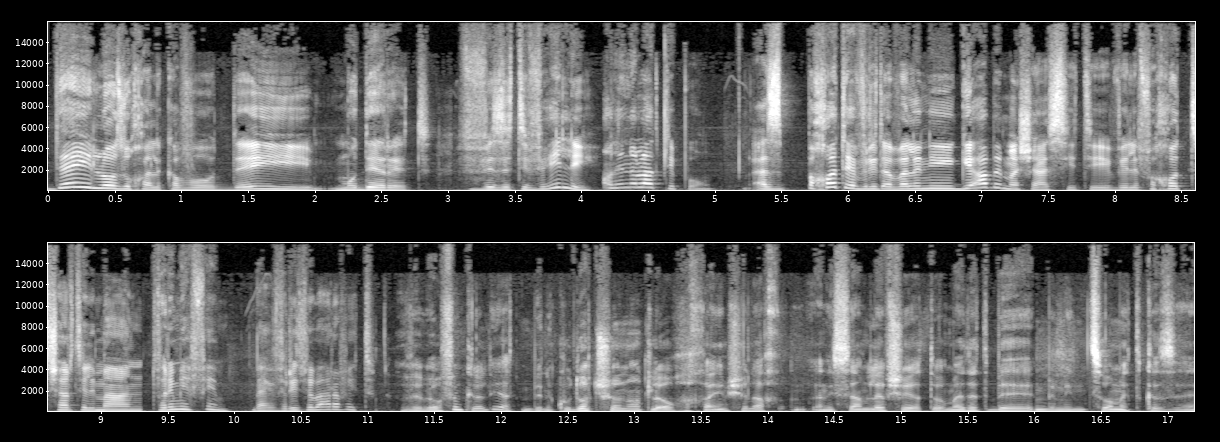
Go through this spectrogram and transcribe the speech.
די לא זוכה לכבוד, די מודרת, וזה טבעי לי. אני נולדתי פה. אז פחות עברית, אבל אני גאה במה שעשיתי, ולפחות שרתי למען דברים יפים, בעברית ובערבית. ובאופן כללי, את בנקודות שונות לאורך החיים שלך, אני שם לב שאת עומדת במין צומת כזה,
